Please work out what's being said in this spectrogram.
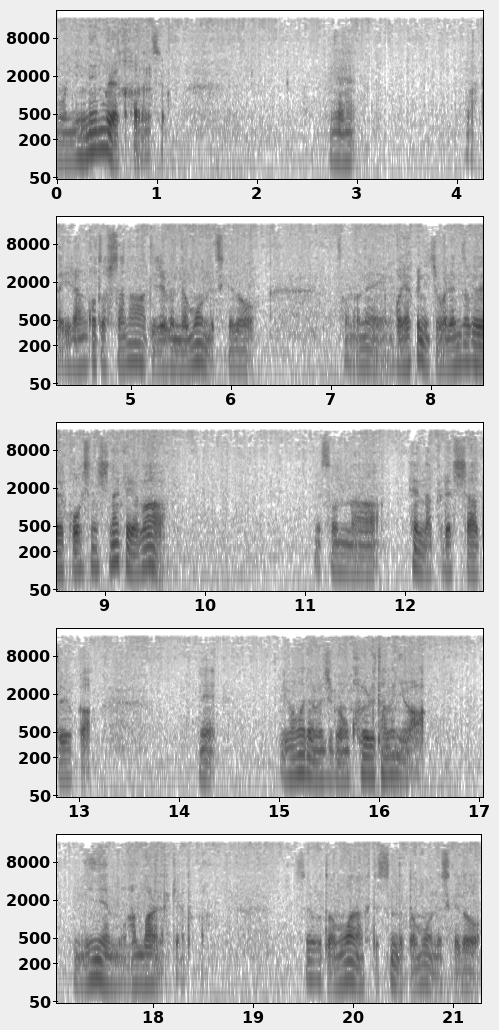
もう2年ぐらいかかるんですよ。ね。またいらんことしたなーって自分で思うんですけど、そのね、500日も連続で更新しなければ、そんな変なプレッシャーというか、ね、今までの自分を超えるためには、2年も頑張らなきゃとか、そういうこと思わなくて済んだと思うんですけど、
